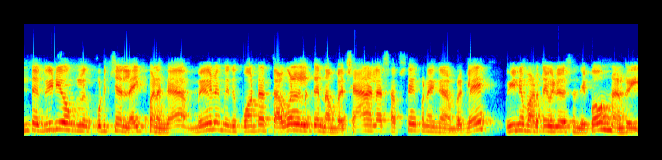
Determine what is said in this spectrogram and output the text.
இந்த வீடியோ உங்களுக்கு பிடிச்ச லைக் பண்ணுங்க. மேலும் இது போன்ற தகவல்களுக்கு நம்ம சேனலை சப்ஸ்கிரைப் பண்ணுங்க நம்பர்களே மீண்டும் அடுத்த வீடியோ சந்திப்போம். நன்றி.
